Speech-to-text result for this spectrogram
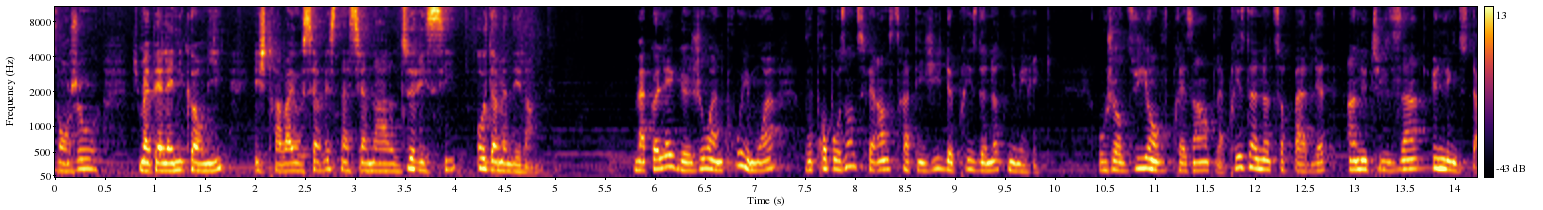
Bonjour, je m'appelle Annie Cormier et je travaille au Service national du récit au domaine des langues. Ma collègue Joanne Prou et moi vous proposons différentes stratégies de prise de notes numérique. Aujourd'hui, on vous présente la prise de notes sur Padlet en utilisant une ligne du temps.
